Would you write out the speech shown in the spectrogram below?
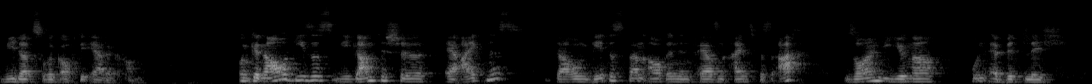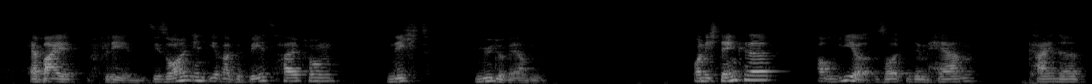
wieder zurück auf die Erde kommt. Und genau dieses gigantische Ereignis, darum geht es dann auch in den Versen 1 bis 8, sollen die Jünger unerbittlich herbeiflehen. Sie sollen in ihrer Gebetshaltung nicht müde werden. Und ich denke, auch wir sollten dem Herrn keine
